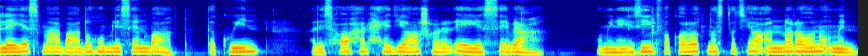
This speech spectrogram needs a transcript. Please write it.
لا يسمع بعضهم لسان بعض. تكوين الإصحاح الحادي عشر الآية السابعة. ومن هذه الفقرات نستطيع أن نرى ونؤمن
